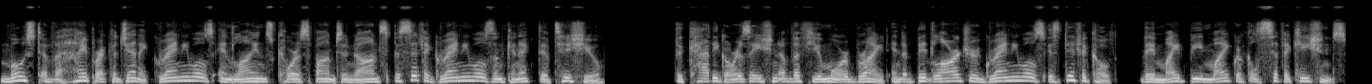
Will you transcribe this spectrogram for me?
Most of the hyperechogenic granules and lines correspond to non-specific granules and connective tissue. The categorization of the few more bright and a bit larger granules is difficult, they might be microcalcifications.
